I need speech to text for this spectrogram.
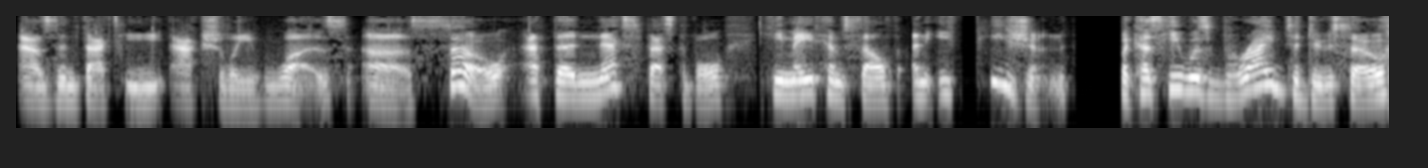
as in fact he actually was. Uh, so at the next festival, he made himself an Ephesian. Because he was bribed to do so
